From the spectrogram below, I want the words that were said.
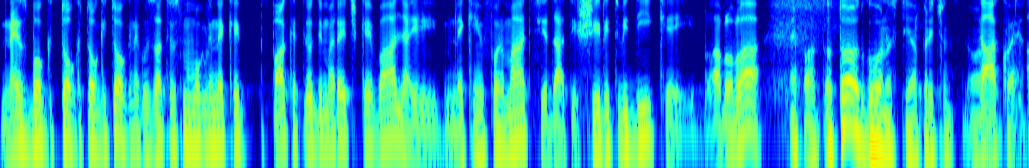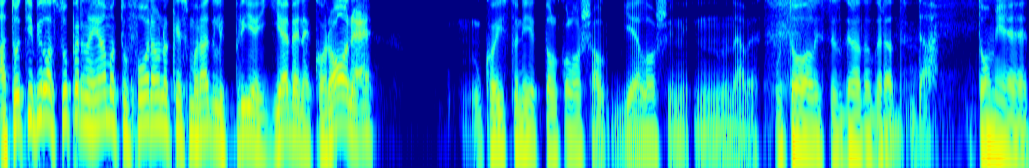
ne zbog tog, tog i tog, nego zato jer smo mogli neke fakat ljudima reći kaj valja i neke informacije dati, širiti vidike i bla bla bla. E pa, o toj odgovornosti ja pričam. ono, Tako je. A to ti je bila super na Yamatu fora, ono kaj smo radili prije jebene korone, koja isto nije toliko loša, ali je loš i ne veze. Putovali ste s grada u grad. Da. To mi je,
